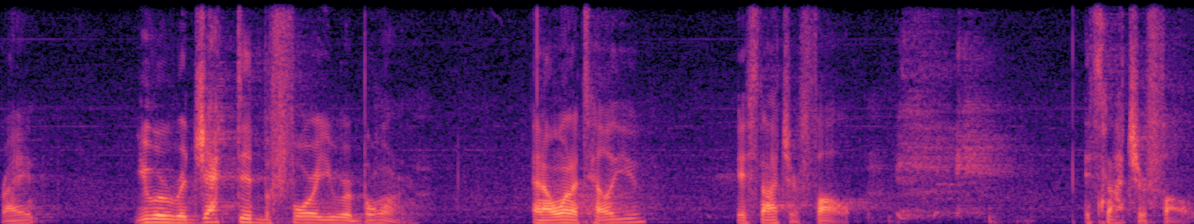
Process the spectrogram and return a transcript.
right? You were rejected before you were born. And I want to tell you, it's not your fault. It's not your fault.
